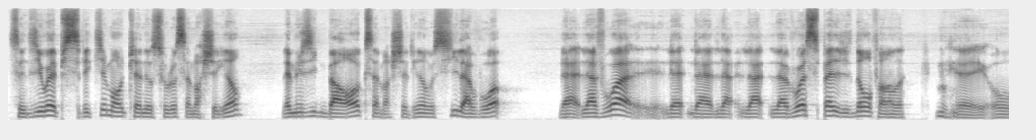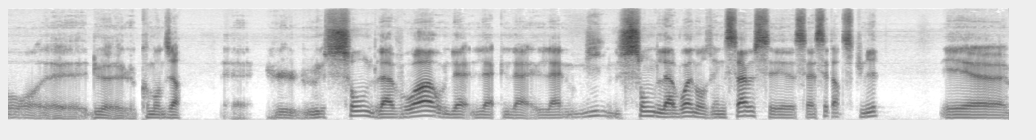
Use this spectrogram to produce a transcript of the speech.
c'est dit, ouais, puis effectivement, le piano solo, ça marchait bien. La musique baroque, ça marchait bien aussi. La voix, la, la voix, euh, la, la, la, voix, c'est pas évident. Enfin, euh, on- euh, le, le- comment dire, euh, le, le son de la voix ou la, la, la, la du son de la voix dans une salle, c'est c'est assez particulier. Et euh,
